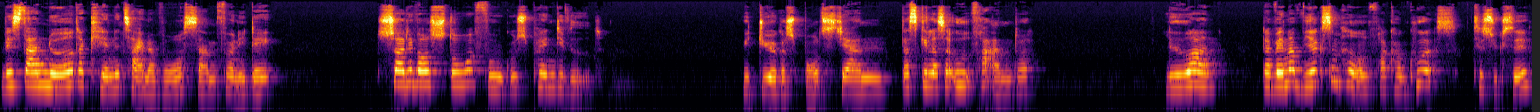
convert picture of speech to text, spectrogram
Hvis der er noget, der kendetegner vores samfund i dag, så er det vores store fokus på individet. Vi dyrker sportsstjernen, der skiller sig ud fra andre. Lederen, der vender virksomheden fra konkurs til succes.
